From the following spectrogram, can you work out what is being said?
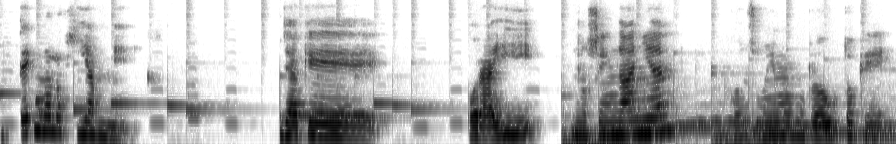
y Tecnología Médica. Ya que por ahí nos engañan, consumimos un producto que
